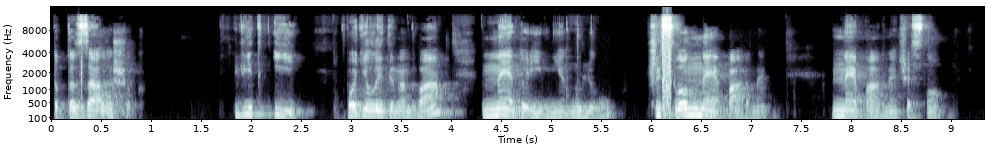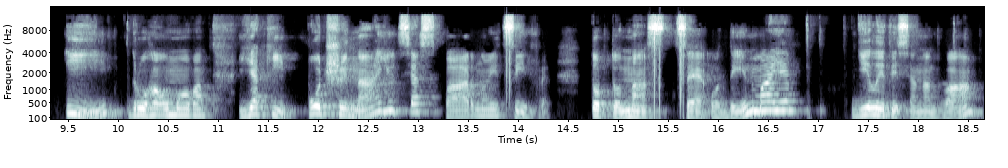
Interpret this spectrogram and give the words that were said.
Тобто залишок від і поділити на 2 не дорівнює нулю. Число непарне, непарне число. І друга умова, які починаються з парної цифри. Тобто, нас це 1 має ділитися на 2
